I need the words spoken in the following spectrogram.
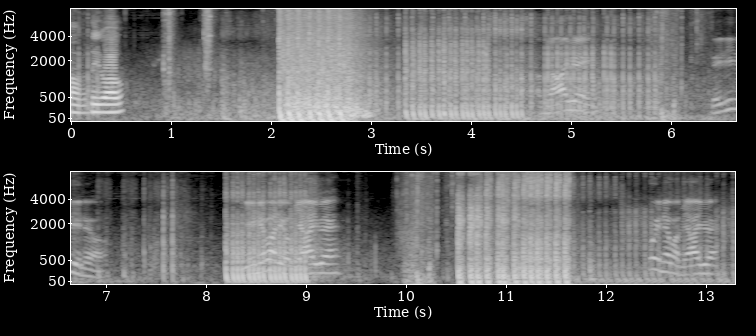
အော်မသိပါဘူးအများကြီးပဲဂေးကြီးတွေနဲ့ရောဒီနေ့မှတွေရောအများကြီးပဲကိုယ်နဲ့မှအများကြီးပဲ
